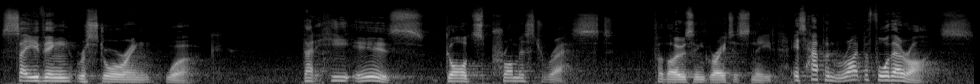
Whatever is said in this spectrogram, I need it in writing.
saving, restoring work. That He is God's promised rest for those in greatest need. It's happened right before their eyes.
